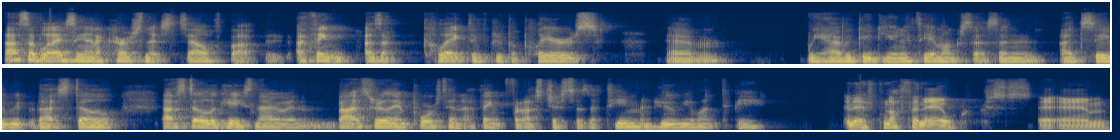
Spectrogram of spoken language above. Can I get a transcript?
that's a blessing and a curse in itself. But I think as a collective group of players, um, we have a good unity amongst us, and I'd say we, that's still that's still the case now, and that's really important. I think for us just as a team and who we want to be. And if nothing else, it, um,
